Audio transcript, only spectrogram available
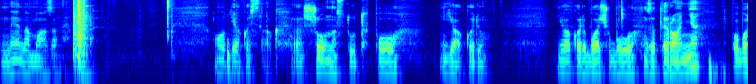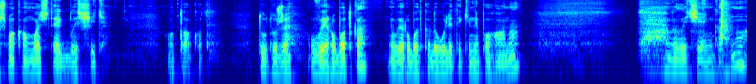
не намазане. От якось так. Е, Що в нас тут по якорю? Якорь, бачу, було затирання по башмакам. Бачите, як блищить. Отак от. Тут уже вироботка. Вироботка доволі таки непогана. Величенька. Ну,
